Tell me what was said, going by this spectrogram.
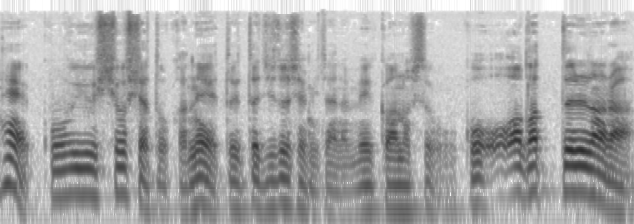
ねこういう商社とかねトヨタ自動車みたいなメーカーの人がこう上がってるなら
